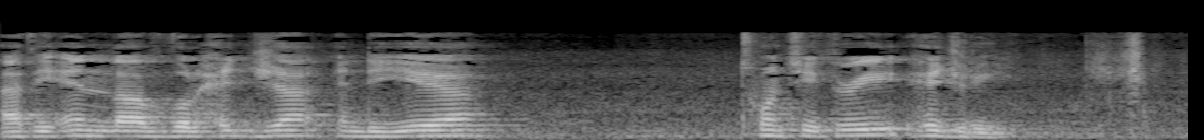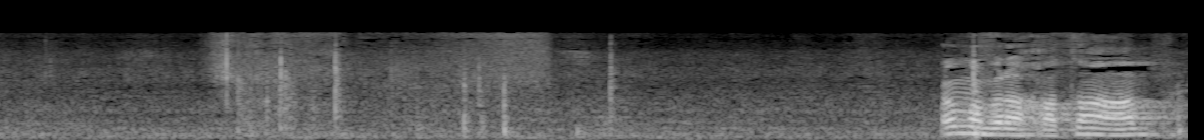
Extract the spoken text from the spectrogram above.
at the end of Dhul Hijjah in the year 23 Hijri. Umar bin Khattab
